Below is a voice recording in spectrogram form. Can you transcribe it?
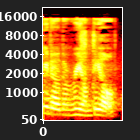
You know the real deal.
